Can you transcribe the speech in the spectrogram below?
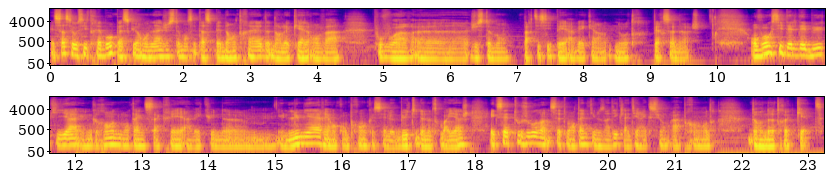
Et ça, c'est aussi très beau parce qu'on a justement cet aspect d'entraide dans lequel on va pouvoir euh, justement participer avec un autre personnage. On voit aussi dès le début qu'il y a une grande montagne sacrée avec une, euh, une lumière et on comprend que c'est le but de notre voyage et que c'est toujours cette montagne qui nous indique la direction à prendre dans notre quête.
